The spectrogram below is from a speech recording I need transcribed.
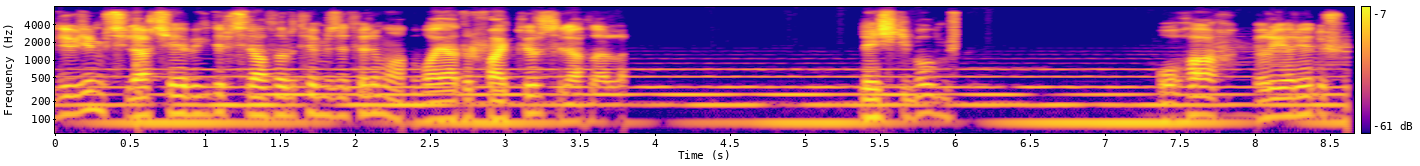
Gidebilirim silahçıya bir gidip silahları temizletelim abi. Bayağıdır fightlıyoruz silahlarla. Leş gibi olmuş. Oha yarı yarıya düşün.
